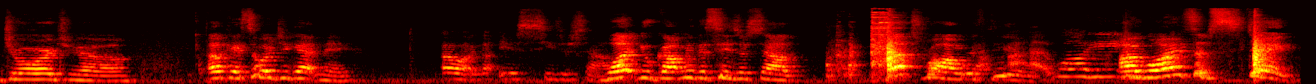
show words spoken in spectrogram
Georgia. Okay, so what'd you get me? Oh, I got you a Caesar salad. What? You got me the Caesar salad. What's wrong with you? Uh, well, he. I wanted some steak.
